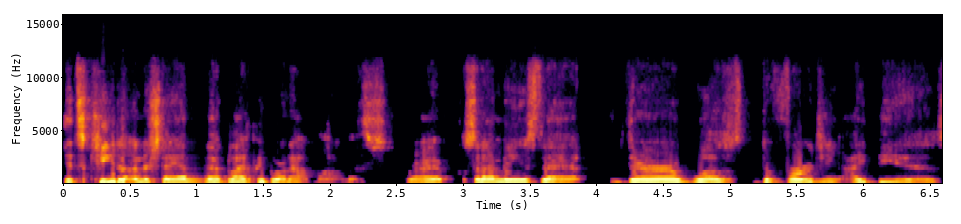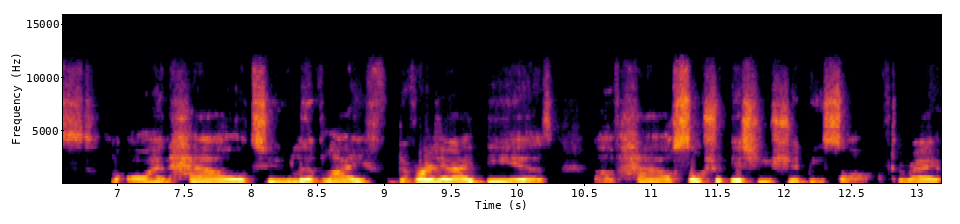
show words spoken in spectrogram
it's key to understand that black people are not monoliths, right? So that means that there was diverging ideas on how to live life, diverging ideas of how social issues should be solved, right?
